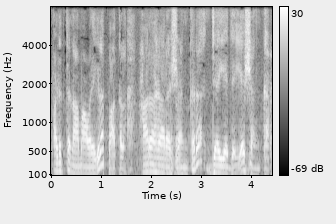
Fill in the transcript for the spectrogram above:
அடுத்த நாமாவளிகளை பார்க்கலாம். ஹர ஹர சங்கர ஜெய ஜெய சங்கர.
